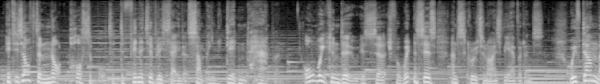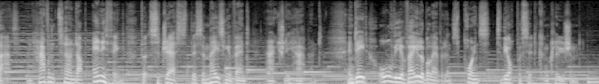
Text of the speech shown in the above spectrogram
It is often not possible to definitively say that something didn't happen. All we can do is search for witnesses and scrutinise the evidence. We've done that and haven't turned up anything that suggests this amazing event actually happened. Indeed, all the available evidence points to the opposite conclusion.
